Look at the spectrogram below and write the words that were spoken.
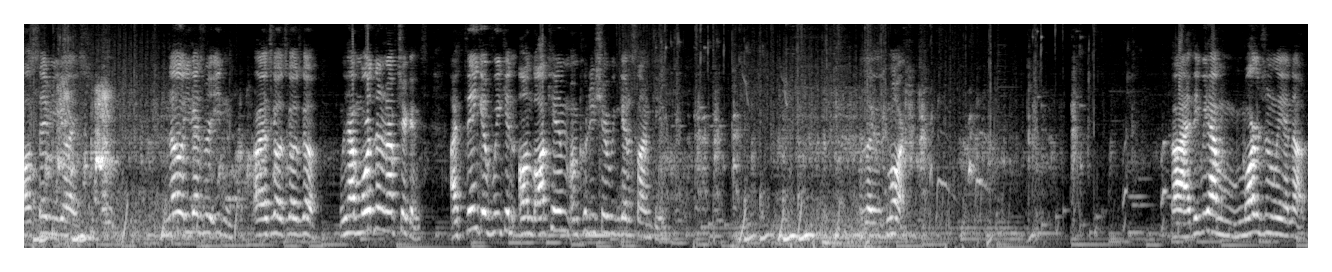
I'll save you guys. No, you guys were eating. Alright, let's go, let's go, let's go. We have more than enough chickens. I think if we can unlock him, I'm pretty sure we can get a slime key. Looks like there's more. Alright, I think we have marginally enough.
